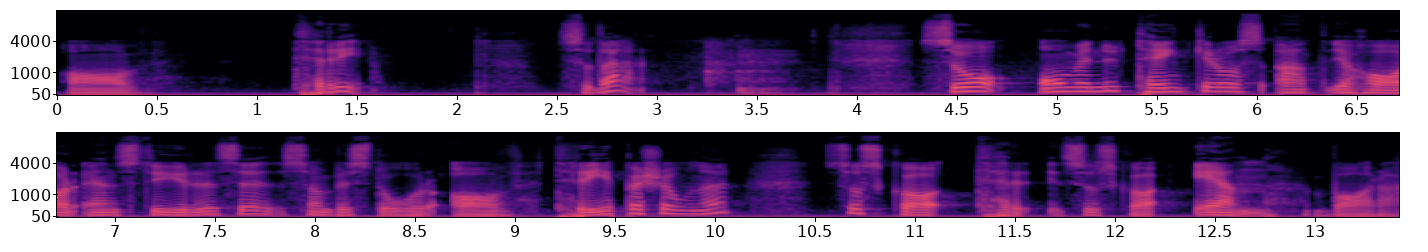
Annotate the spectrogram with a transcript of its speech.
av tre. Sådär. Så om vi nu tänker oss att jag har en styrelse som består av tre personer så ska, så ska en vara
